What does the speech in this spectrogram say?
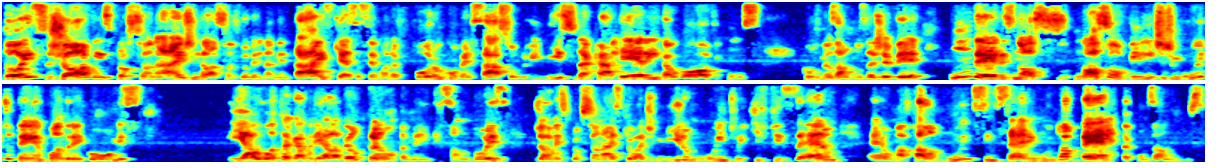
dois jovens profissionais de relações governamentais que essa semana foram conversar sobre o início da carreira em Helgov com os, com os meus alunos da GV. Um deles, nosso, nosso ouvinte de muito tempo, Andrei Gomes, e a outra, Gabriela Beltrão também, que são dois jovens profissionais que eu admiro muito e que fizeram é, uma fala muito sincera e muito aberta com os alunos.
